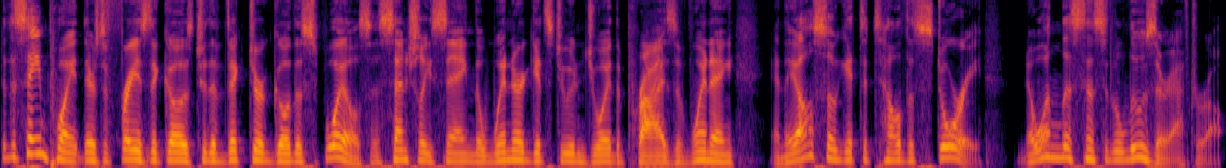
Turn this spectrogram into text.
To the same point, there's a phrase that goes to the victor go the spoils, essentially saying the winner gets to enjoy the prize of winning, and they also get to tell the story. No one listens to the loser, after all.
